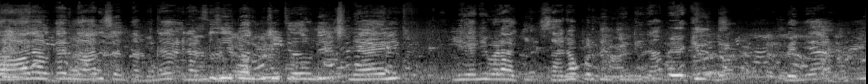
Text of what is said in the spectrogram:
നാലാൾക്കാർ നാല് സ്ഥലത്താണ് പിന്നെ രണ്ട് സീറ്റ് ഒരുമിച്ച് എത്തിയതുകൊണ്ട് സ്നേഹനി ലിയനി ഇവിടെ ആക്കി. സന അപ്പുറത്തിരിക്കുന്നുണ്ട് ഞാൻ ബേക്കിലുണ്ട് വലിയ അപ്പൊ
